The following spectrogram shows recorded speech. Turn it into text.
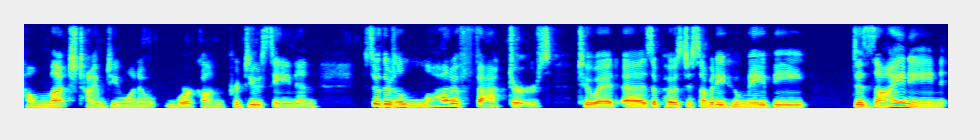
How much time do you want to work on producing and so there's a lot of factors to it as opposed to somebody who may be designing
